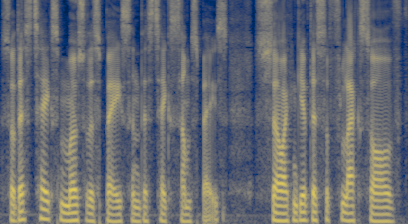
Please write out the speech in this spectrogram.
so this takes most of the space and this takes some space. So I can give this a flex of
